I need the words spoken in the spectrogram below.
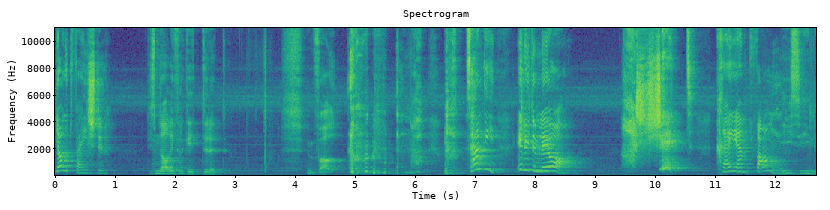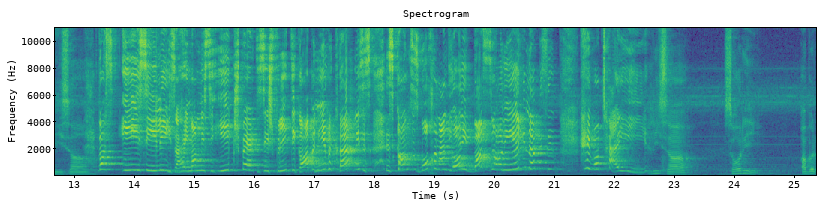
Ja, und die Feister. Die sind alle vergittert. Im Fall. Das Handy! Ich rufe dem Leo an. Ah, shit! Kein Empfang. Easy, Lisa. Was easy, Lisa? Hey Mann, wir sind eingesperrt. Es ist Freitagabend. Niemand hört uns. Ein, ein ganzes Wochenende ohne Wasser, ohne irgendetwas. Hey, was hey? Lisa, sorry. Aber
